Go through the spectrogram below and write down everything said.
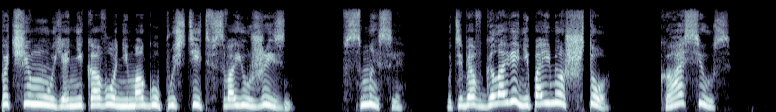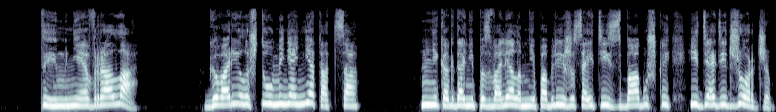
«Почему я никого не могу пустить в свою жизнь?» «В смысле? У тебя в голове не поймешь, что?» «Кассиус, ты мне врала!» Говорила, что у меня нет отца. Никогда не позволяла мне поближе сойтись с бабушкой и дядей Джорджем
